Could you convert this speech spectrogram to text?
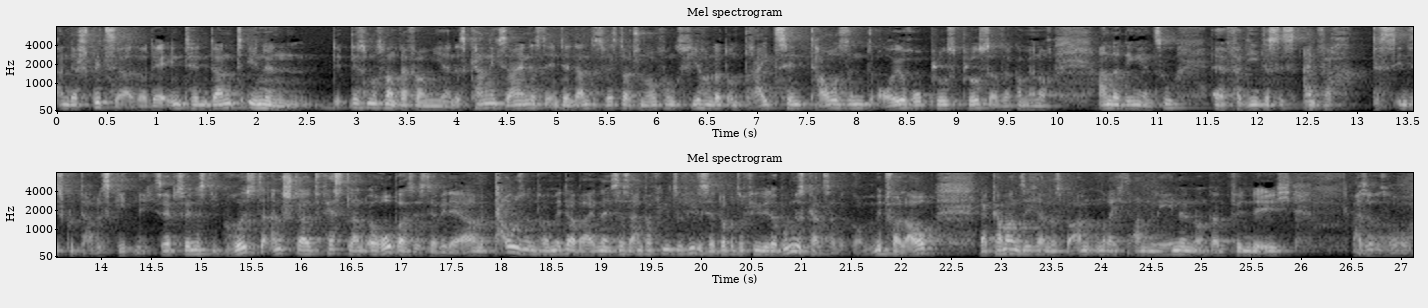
an der Spitze, also der IntendantInnen, das muss man reformieren. Es kann nicht sein, dass der Intendant des Westdeutschen Rundfunks 413.000 Euro plus plus, also da kommen ja noch andere Dinge hinzu, äh, verdient. Das ist einfach, das ist indiskutabel, es geht nicht. Selbst wenn es die größte Anstalt Festland Europas ist, der WDR, mit tausenden von Mitarbeitern, ist das einfach viel zu viel. Das ist ja doppelt so viel wie der Bundeskanzler bekommt. Mit Verlaub, da kann man sich an das Beamtenrecht anlehnen und dann finde ich, also so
